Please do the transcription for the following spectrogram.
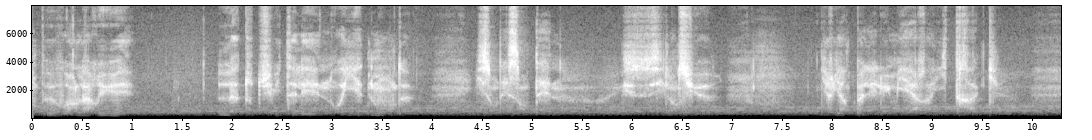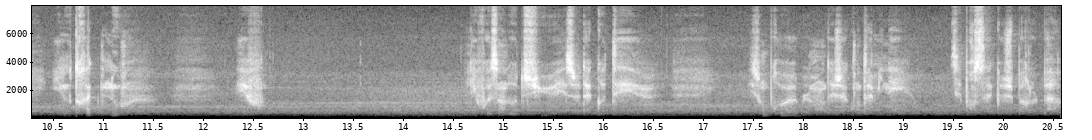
on peut voir la rue et là tout de suite elle est noyée de monde. Ils sont des centaines, silencieux. Ils regardent pas les lumières, ils traquent. Ils nous traquent nous. Et vous Les voisins d'au-dessus et ceux d'à côté, ils sont probablement déjà contaminés. C'est pour ça que je parle pas,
